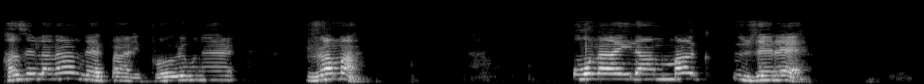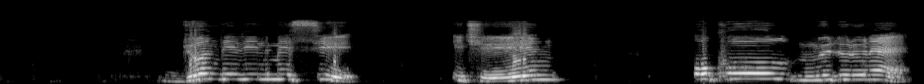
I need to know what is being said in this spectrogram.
Hazırlanan rehberlik programını RAM'a onaylanmak üzere gönderilmesi için okul müdürüne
